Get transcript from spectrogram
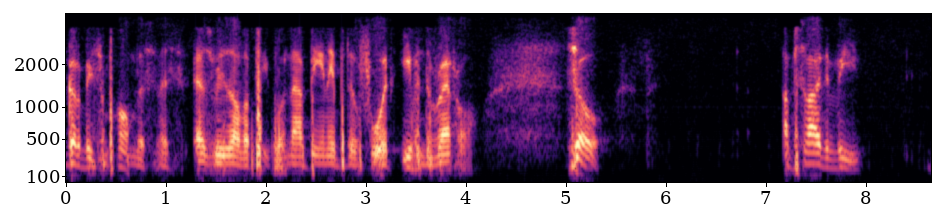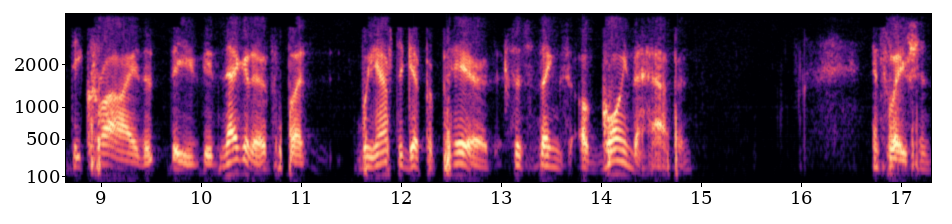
going to be some homelessness as a result of people not being able to afford even the rental. So, I'm sorry to be decry the, the, the negative, but we have to get prepared since things are going to happen. Inflation,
